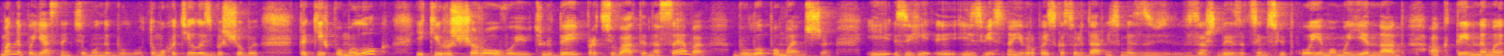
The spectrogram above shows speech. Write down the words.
У мене пояснень цьому не було. Тому хотілося б, щоб таких помилок, які розчаровують людей працювати на себе, було поменше. І, і звісно, європейська солідарність. Ми завжди за цим слідкуємо. Ми є надактивними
